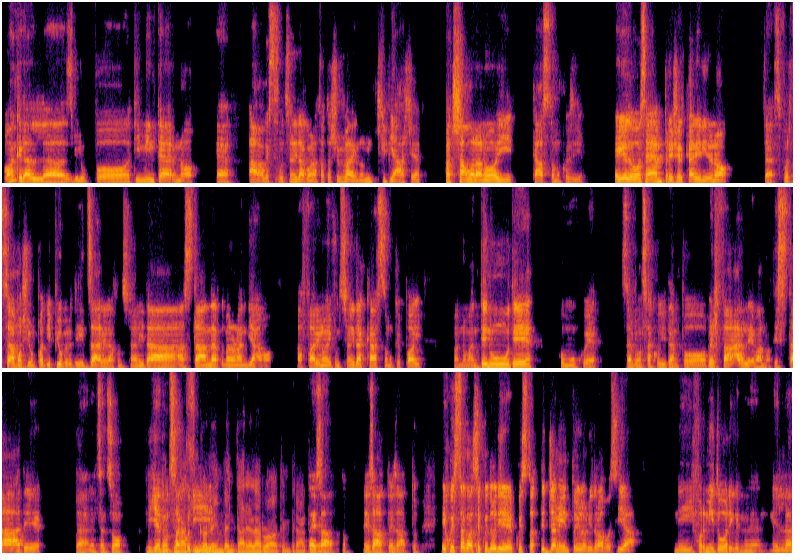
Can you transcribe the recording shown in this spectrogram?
o anche dal sviluppo team interno, è ah, ma questa funzionalità come l'ha fatta Shopify non ci piace, facciamola noi custom così. E io devo sempre cercare di dire no, cioè sforziamoci un po' di più per utilizzare la funzionalità standard, ma non andiamo a fare noi funzionalità custom che poi vanno mantenute, comunque serve un sacco di tempo per farle, vanno testate, cioè nel senso richiede un sacco di... reinventare la ruota in pratica. Esatto, esatto, esatto. E questa cosa, devo dire che questo atteggiamento io lo ritrovo sia nei fornitori che nel, nel,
